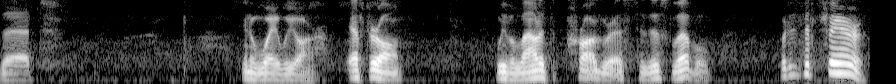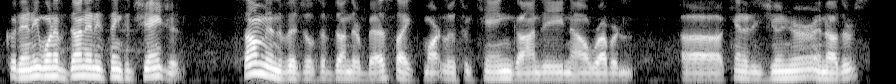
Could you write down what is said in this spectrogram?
that in a way we are. After all, We've allowed it to progress to this level. But is it fair? Could anyone have done anything to change it? Some individuals have done their best, like Martin Luther King, Gandhi, now Robert uh, Kennedy Jr., and others.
